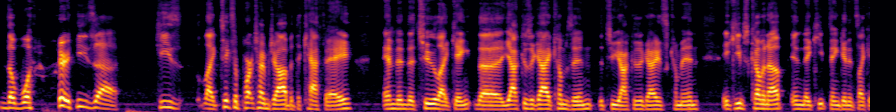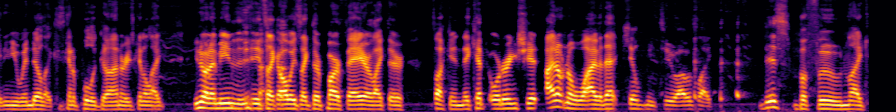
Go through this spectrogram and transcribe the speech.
the one where he's uh he's like takes a part-time job at the cafe and then the two like gang the yakuza guy comes in the two yakuza guys come in he keeps coming up and they keep thinking it's like an innuendo like he's gonna pull a gun or he's gonna like you know what i mean And it's like always like their parfait or like their fucking they kept ordering shit i don't know why but that killed me too i was like this buffoon like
